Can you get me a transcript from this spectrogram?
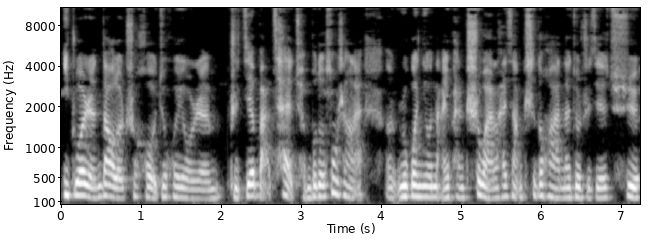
一桌人到了之后，就会有人直接把菜全部都送上来。嗯，如果你有哪一盘吃完了还想吃的话，那就直接去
